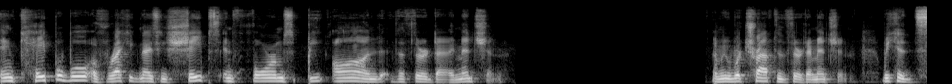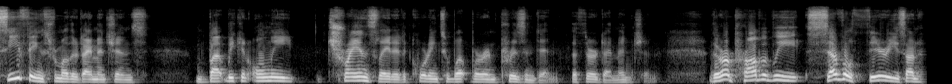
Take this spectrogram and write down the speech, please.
incapable of recognizing shapes and forms beyond the third dimension. I mean, we're trapped in the third dimension. We could see things from other dimensions, but we can only translate it according to what we're imprisoned in, the third dimension. There are probably several theories on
